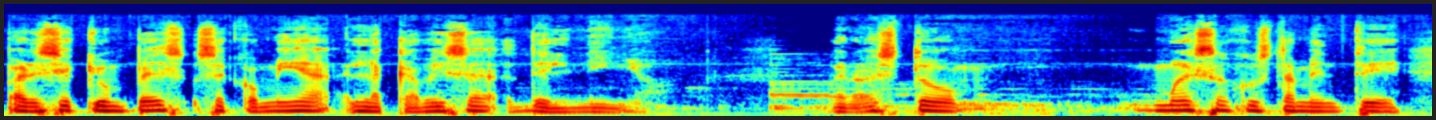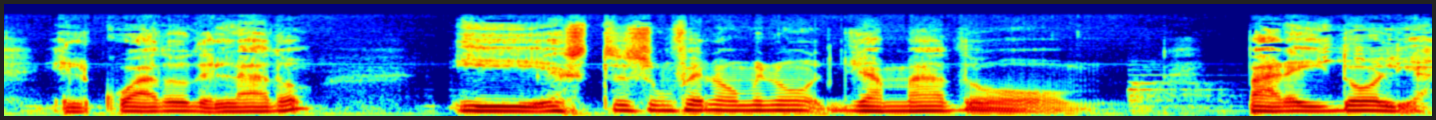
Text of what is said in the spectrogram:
parecía que un pez se comía la cabeza del niño. Bueno, esto muestra justamente el cuadro de lado y esto es un fenómeno llamado pareidolia.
